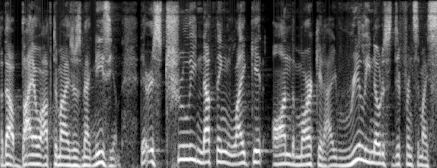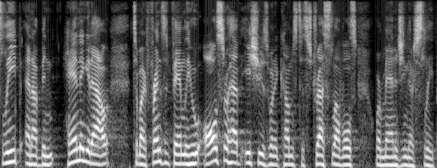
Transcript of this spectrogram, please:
about BiOptimizer's magnesium. There is truly nothing like it on the market. I really noticed a difference in my sleep, and I've been handing it out to my friends and family who also have issues when it comes to stress levels or managing their sleep.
